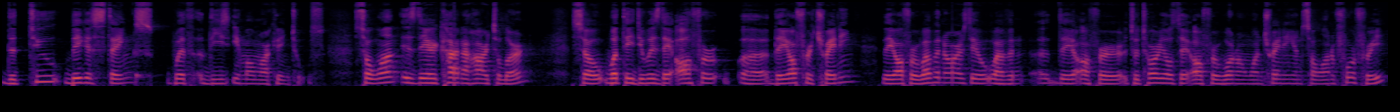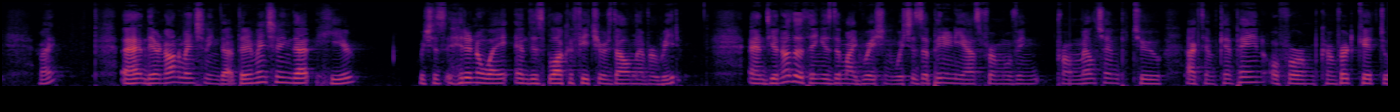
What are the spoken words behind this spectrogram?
the two biggest things with these email marketing tools. So one is they're kind of hard to learn so what they do is they offer uh, they offer training, they offer webinars, they uh, they offer tutorials, they offer one-on-one training and so on for free, right? And they're not mentioning that. They're mentioning that here, which is hidden away in this block of features that I'll never read. And the another thing is the migration, which is a pain in the ass for moving from MailChimp to ActiveCampaign or from ConvertKit to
